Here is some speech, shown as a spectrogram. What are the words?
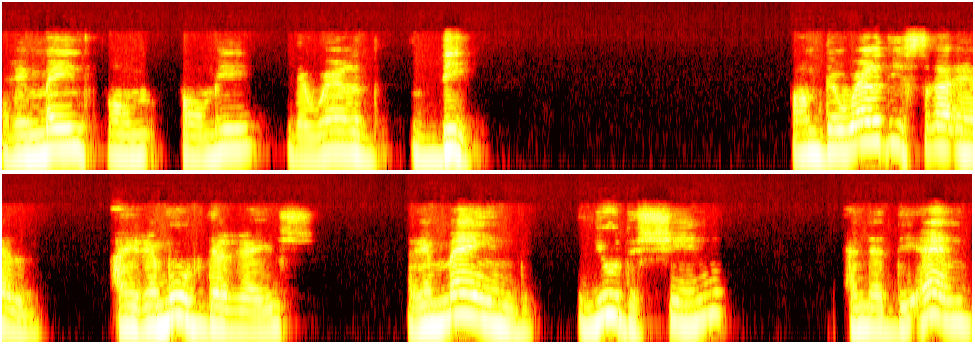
Remained from for me the word be. From the word Israel, I removed the resh, remained yud shin, and at the end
